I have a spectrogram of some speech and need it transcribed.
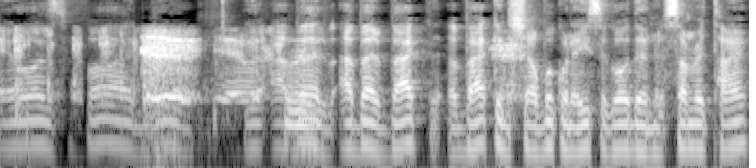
It was fun. Yeah. Yeah, I bet, I bet back back in Sherbrooke when I used to go there in the summertime,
